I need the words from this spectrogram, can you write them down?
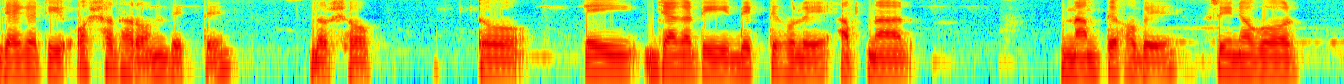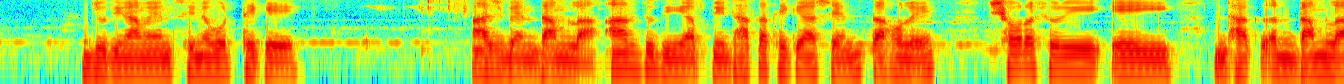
জায়গাটি অসাধারণ দেখতে, দর্শক। তো এই জায়গাটি দেখতে হলে আপনার নামতে হবে শ্রীনগর। যদি নামেন শ্রীনগর থেকে আসবেন দামলা। আর যদি আপনি ঢাকা থেকে আসেন, তাহলে সরাসরি এই ঢাকা, দামলা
